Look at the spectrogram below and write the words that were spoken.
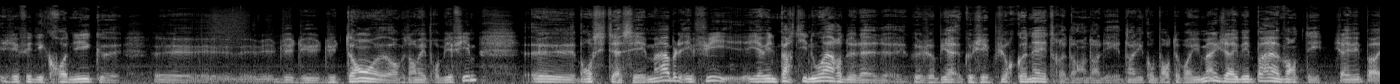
j'ai fait des chroniques euh, du, du, du, temps en faisant mes premiers films. bon, c'était assez aimable. Et puis, il y avait une partie noire de la, de, que j'ai pu reconnaître dans, dans, les, dans les comportements humains que j'arrivais pas à inventer. J'arrivais pas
